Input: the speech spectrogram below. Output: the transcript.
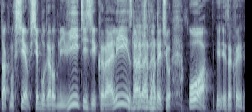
так, ну, все, все благородные витязи, короли, значит, да, да, вот да. эти. О! И, и такой.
